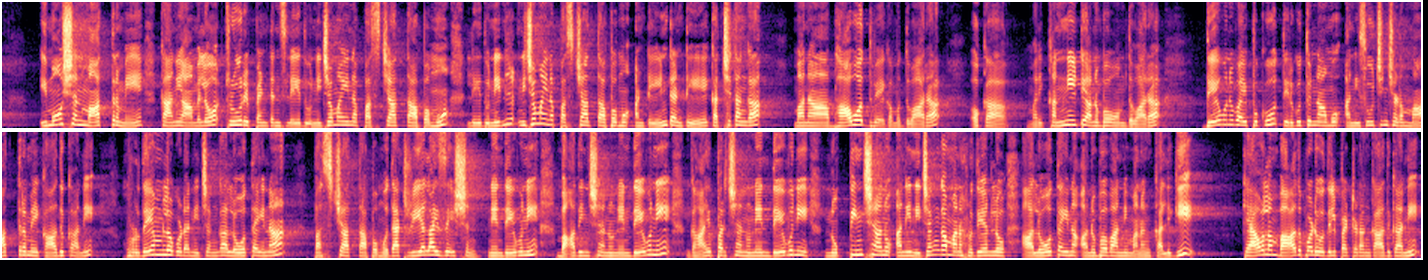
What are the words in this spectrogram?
ఇమోషన్ మాత్రమే కానీ ఆమెలో ట్రూ రిపెంటెన్స్ లేదు. నిజమైన పశ్చాత్తాపము లేదు. నిజమైన పశ్చాత్తాపము అంటే ఏంటంటే ఖచ్చితంగా మన భావోద్వేగము ద్వారా ఒక మరి కన్నీటి అనుభవం ద్వారా దేవుని వైపుకు తిరుగుతున్నాము అని సూచించడం మాత్రమే కాదు కానీ హృదయంలో కూడా నిజంగా లోతైన పశ్చాత్తాపము. దట్ రియలైజేషన్ నేను దేవుని బాధించాను నేను దేవుని గాయపరిచాను నేను దేవుని నొప్పించాను అని నిజంగా మన హృదయంలో ఆ లోతైన అనుభవాన్ని మనం కలిగి కేవలం బాధపడి వదిలిపెట్టడం కాదు కానీ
